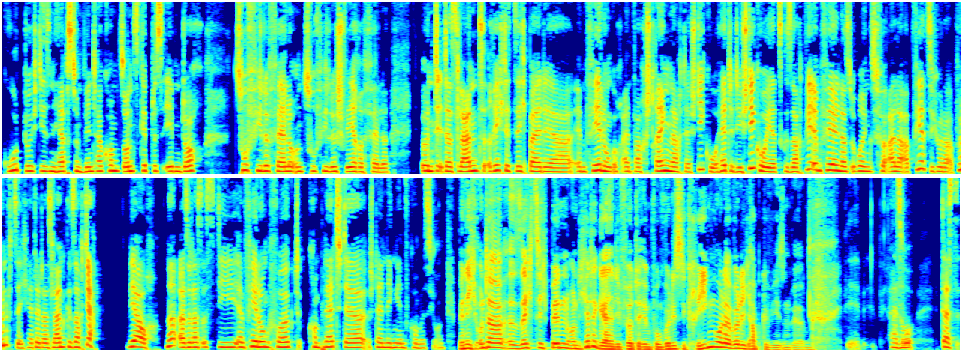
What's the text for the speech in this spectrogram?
gut durch diesen Herbst und Winter kommt. Sonst gibt es eben doch zu viele Fälle und zu viele schwere Fälle. Und das Land richtet sich bei der Empfehlung auch einfach streng nach der STIKO. Hätte die STIKO jetzt gesagt, wir empfehlen das übrigens für alle ab 40 oder ab 50, hätte das Land gesagt, ja, wir auch. Ne? Also das ist die Empfehlung folgt komplett der Ständigen Impfkommission. Wenn ich unter 60 äh, bin und ich hätte gerne die vierte Impfung, würde ich sie kriegen oder würde ich abgewiesen werden? Also das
